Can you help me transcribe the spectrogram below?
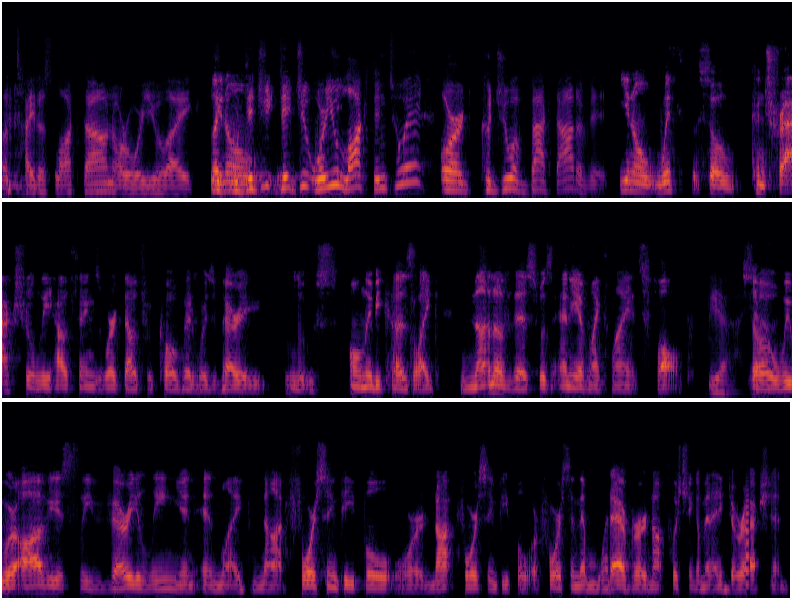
the tightest lockdown, or were you like like You know- did you did you were you locked into it, or could you have backed out of it? you know, with so contractually, how things worked out through COVID was very loose, only because like none of this was any of my clients' fault. Yeah. So we were obviously very lenient in like not forcing people or not forcing people or forcing them whatever, not pushing them in any direction.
